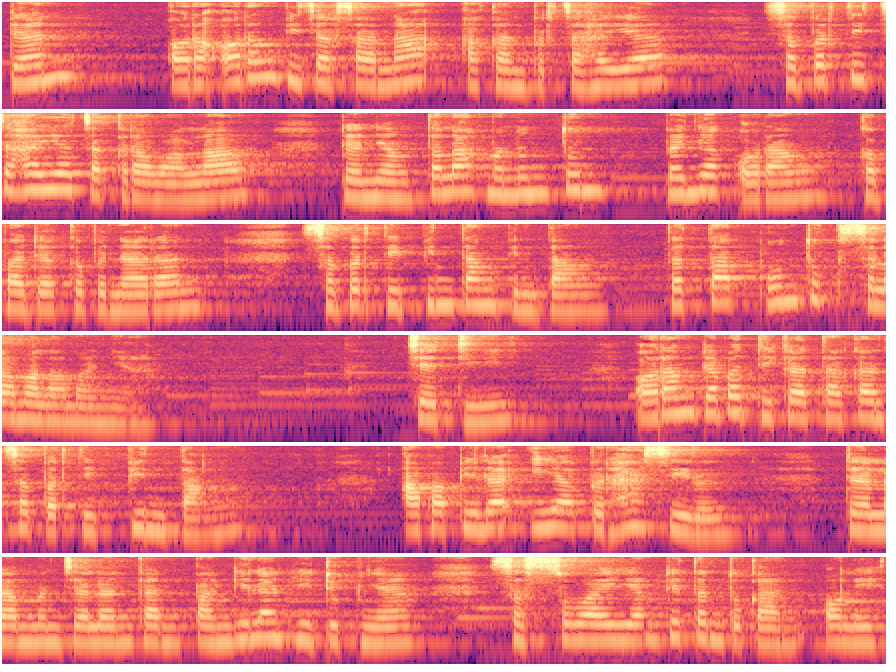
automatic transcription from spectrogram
"Dan orang-orang bijaksana akan bercahaya seperti cahaya cakrawala, dan yang telah menuntun banyak orang kepada kebenaran seperti bintang-bintang, tetap untuk selama-lamanya." Jadi, orang dapat dikatakan seperti bintang apabila ia berhasil dalam menjalankan panggilan hidupnya sesuai yang ditentukan oleh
